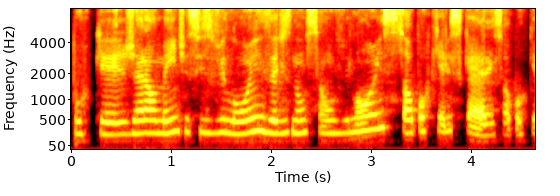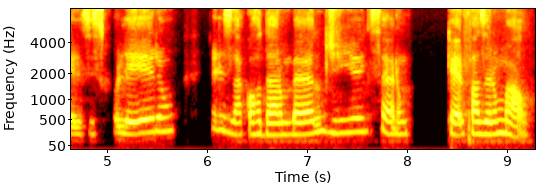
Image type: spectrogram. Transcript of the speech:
porque geralmente esses vilões, eles não são vilões só porque eles querem, só porque eles escolheram, eles acordaram um belo dia e disseram, quero fazer o mal.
